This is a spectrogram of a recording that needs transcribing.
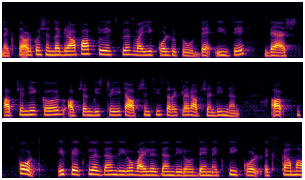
Next, third question, the graph of 2x plus y equal to 2 is a dash. Option A curve, option B straight, option C circular, option D none. Fourth if x less than zero y less than zero then x equal x comma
